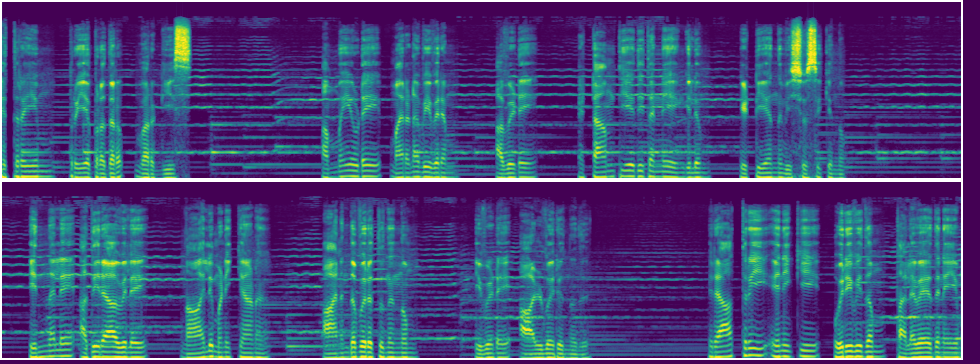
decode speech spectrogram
എത്രയും പ്രിയ ബ്രദർ വർഗീസ് അമ്മയുടെ മരണവിവരം അവിടെ എട്ടാം തീയതി തന്നെയെങ്കിലും കിട്ടിയെന്ന് വിശ്വസിക്കുന്നു. ഇന്നലെ അതിരാവിലെ നാല് മണിക്കാണ് ആനന്ദപുരത്തു നിന്നും ഇവിടെ ആൾ വരുന്നത്. രാത്രി എനിക്ക് ഒരുവിധം തലവേദനയും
